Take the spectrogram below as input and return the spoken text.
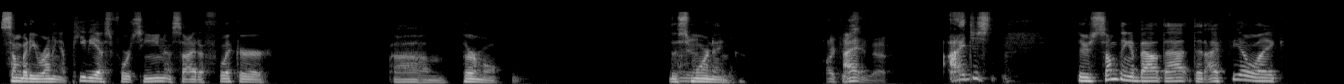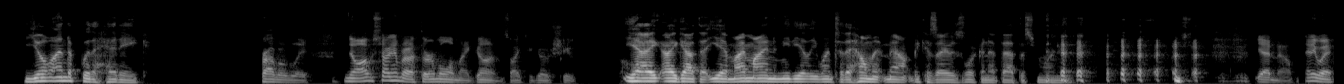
somebody running a PVS 14 aside a flicker um thermal this Yeah. morning. I can I- see that. I just there's something about that that I feel like you'll end up with a headache. Probably. No, I was talking about a thermal on my gun, so I could go shoot. Yeah, I, I got that. Yeah, my mind immediately went to the helmet mount because I was looking at that this morning. yeah, no. Anyway,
